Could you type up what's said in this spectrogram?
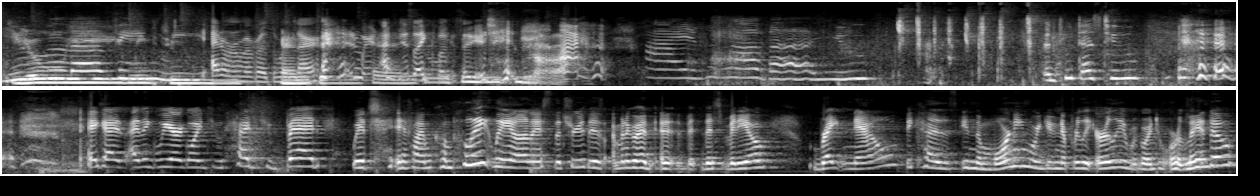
You loving me. I don't remember what the words are. I'm just like focused on your chin. I, I love you. And two does too. hey guys, I think we are going to head to bed, which if I'm completely honest, the truth is I'm gonna go ahead and edit this video right now because in the morning we're getting up really early. We're going to Orlando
